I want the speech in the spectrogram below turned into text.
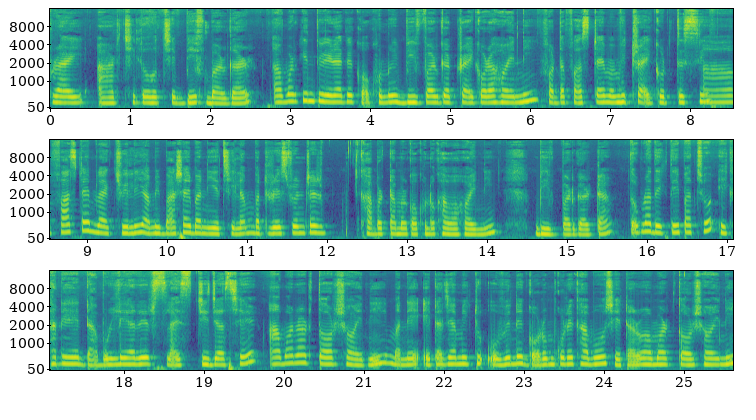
ফ্রাই, আর ছিল হচ্ছে বিফ বার্গার। আমার কিন্তু এর আগে কখনোই বিফ বার্গার ট্রাই করা হয়নি। ফর দ্য ফার্স্ট টাইম আমি ট্রাই করতেছি। ফার্স্ট টাইম না অ্যাকচুয়ালি আমি বাসায় বানিয়েছিলাম বাট রেস্টুরেন্টের খাবারটা আমার কখনো খাওয়া হয়নি বিফ বার্গারটা তোমরা দেখতেই পাচ্ছ, এখানে ডাবল লেয়ারের স্লাইস চিজ আছে। আমার আর তর্স হয়নি মানে এটা যে আমি একটু ওভেনে গরম করে খাব, সেটারও আমার তর্স হয়নি।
